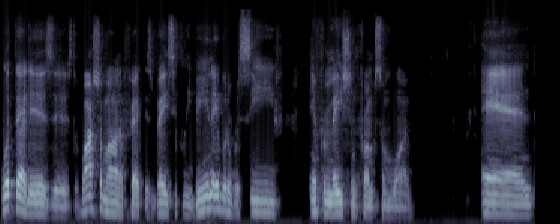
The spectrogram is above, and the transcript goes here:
what that is, is the Rashomon effect is basically being able to receive information from someone. And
